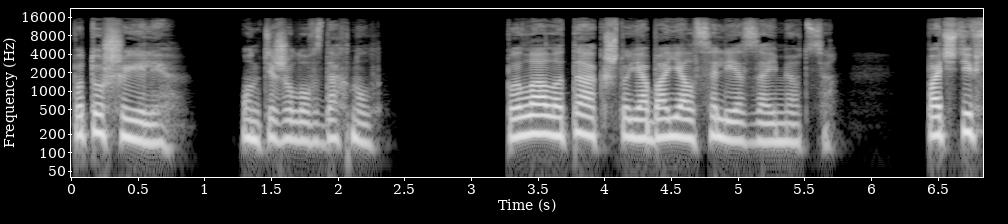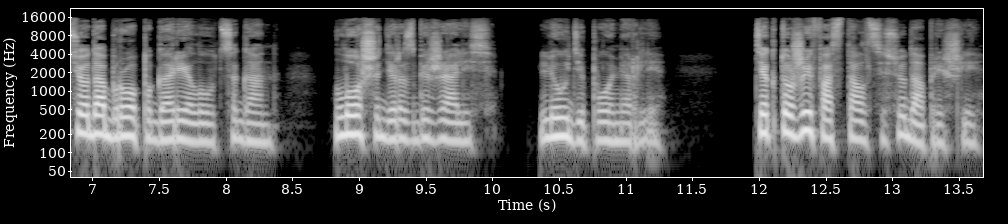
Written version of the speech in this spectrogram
«Потушили», — он тяжело вздохнул. Пылало так, что я боялся, лес займется. Почти все добро погорело у цыган. Лошади разбежались, люди померли. Те, кто жив остался, сюда пришли.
